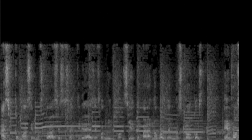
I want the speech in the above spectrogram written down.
Así como hacemos todas esas actividades de forma inconsciente para no volvernos locos, hemos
